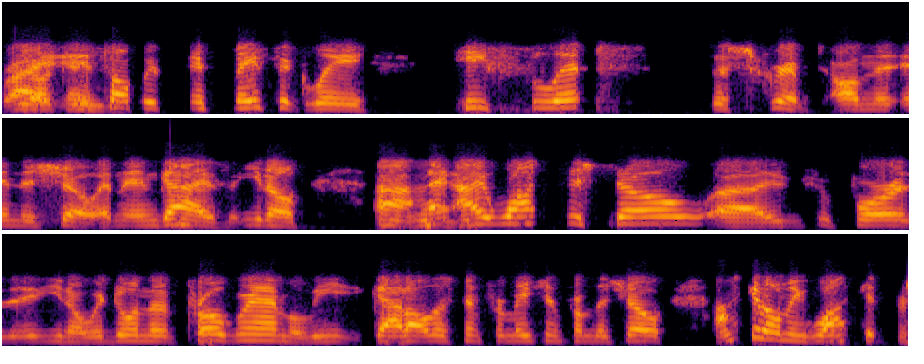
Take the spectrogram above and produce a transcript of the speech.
Right. It's always it's basically he flips the script on the in the show. And and guys, you know, uh, I, I watched this show uh, for the, you know we're doing the program we got all this information from the show. I could only watch it for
